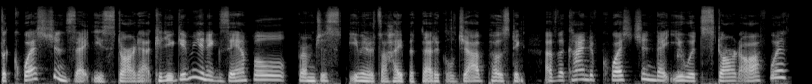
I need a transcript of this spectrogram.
the questions that you start out. Could you give me an example from just, even if it's a hypothetical job posting, of the kind of question that you would start off with?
